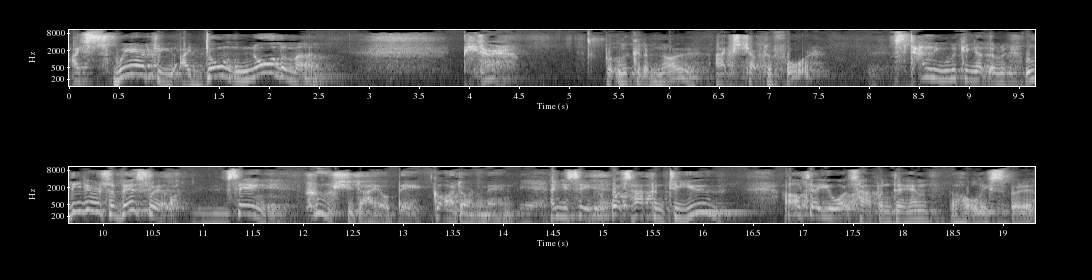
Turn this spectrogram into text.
I swear to you, I don't know the man. Peter. But look at him now, Acts chapter 4. Standing looking at the leaders of Israel, saying, Who should I obey, God or men? And you say, What's happened to you? I'll tell you what's happened to him the Holy Spirit.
